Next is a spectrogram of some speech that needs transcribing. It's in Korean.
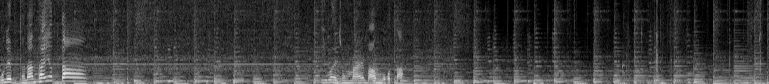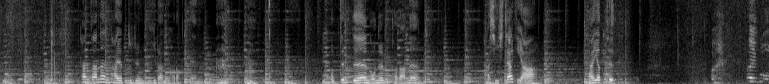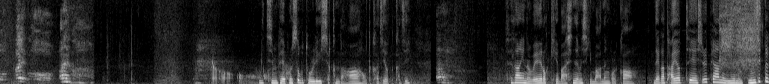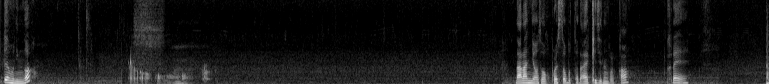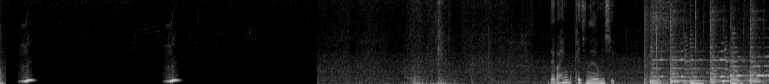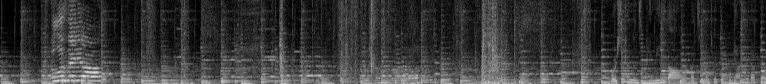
오늘부터 난 다이어트다. 이번엔 정말 마음 먹었다. 탄산은 다이어트 중 유일하게 허락된. 어쨌든 오늘부터 나는 다시 시작이야. 다이어트. 아이고, 아이고, 아이고. 미친 배 벌써부터 올리기 시작한다. 아, 어떡하지, 어떡하지? 세상에는 왜 이렇게 맛있는 음식이 많은 걸까? 내가 다이어트에 실패하는 이유는 음식들 때문인가? 나란 녀석 벌써부터 나약해지는 걸까? 그래. 내가 행복해지는 음식. 누구세요? 감사합니다. 뭘 시켰는지 비밀이다. 하지만 절대 공이 아니라고.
